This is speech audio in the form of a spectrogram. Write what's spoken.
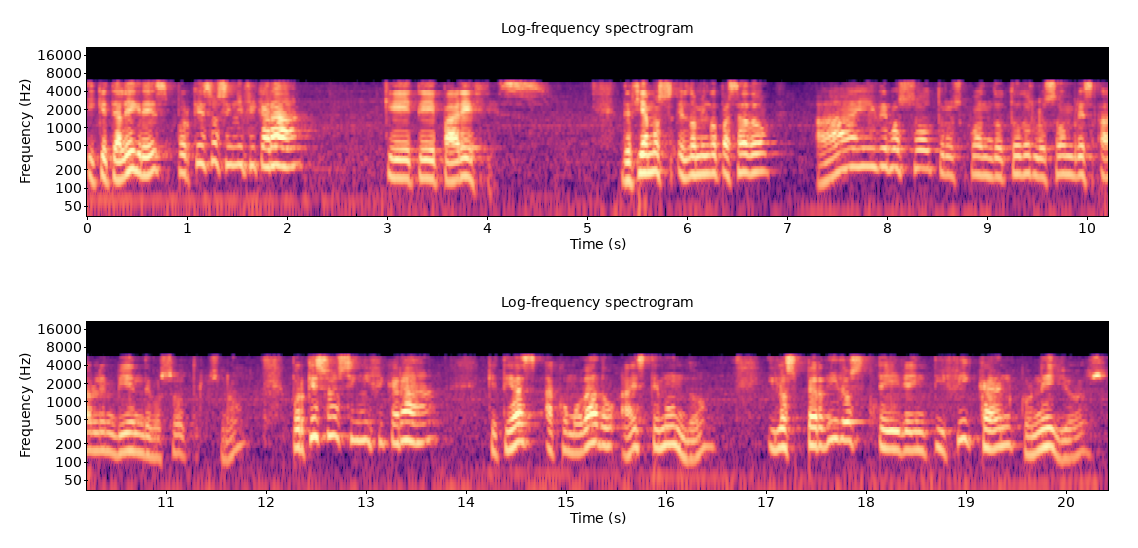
y que te alegres, porque eso significará que te pareces. Decíamos el domingo pasado, ay de vosotros cuando todos los hombres hablen bien de vosotros, ¿no? Porque eso significará que te has acomodado a este mundo y los perdidos te identifican con ellos,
